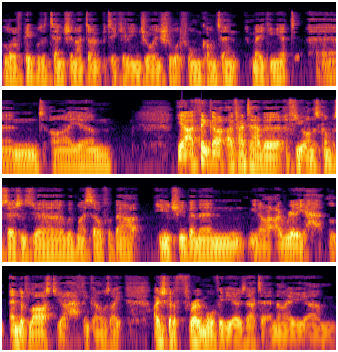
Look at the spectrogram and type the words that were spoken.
a lot of people's attention. I don't particularly enjoy short form content making it. And I, um, yeah, I think I've had to have a, a few honest conversations uh, with myself about YouTube, and then you know, I really end of last year, I think I was like, I just got to throw more videos at it, and I um,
